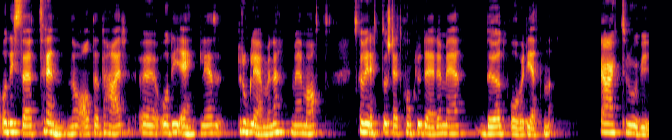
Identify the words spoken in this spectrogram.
og disse trendene og alt dette her, eh, og de egentlige problemene med mat, skal vi rett og slett konkludere med død over diettene? Ja, jeg tror vi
